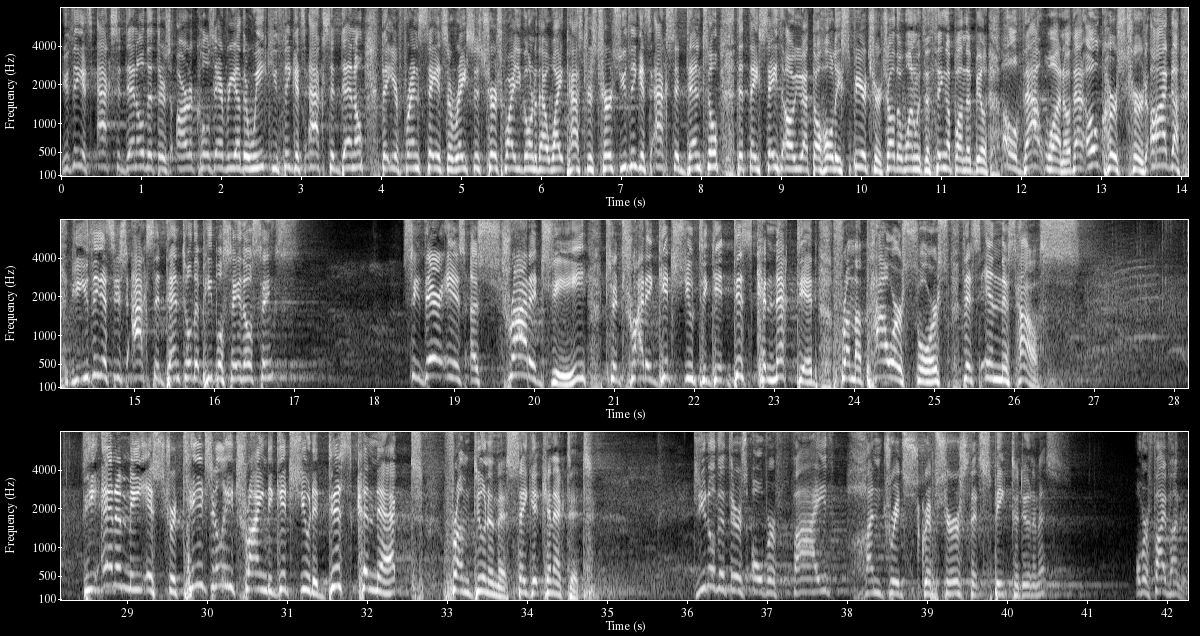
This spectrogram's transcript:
You think it's accidental that there's articles every other week? You think it's accidental that your friends say it's a racist church? Why are you going to that white pastor's church? You think it's accidental that they say, oh, you're at the Holy Spirit church? Oh, the one with the thing up on the bill. Oh, that one. Oh, that Oakhurst church. Oh, I got. You think it's just accidental that people say those things? See, there is a strategy to try to get you to get disconnected from a power source that's in this house. The enemy is strategically trying to get you to disconnect from dunamis. Say, get connected. Do you know that there's over 500 scriptures that speak to dunamis? Over 500.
